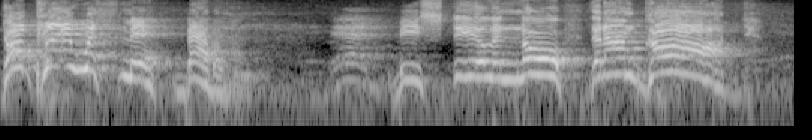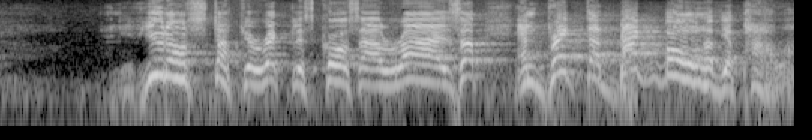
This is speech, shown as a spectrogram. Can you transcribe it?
Don't play with me, Babylon. Be still and know that I'm God. And if you don't stop your reckless course, I'll rise up and break the backbone of your power.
